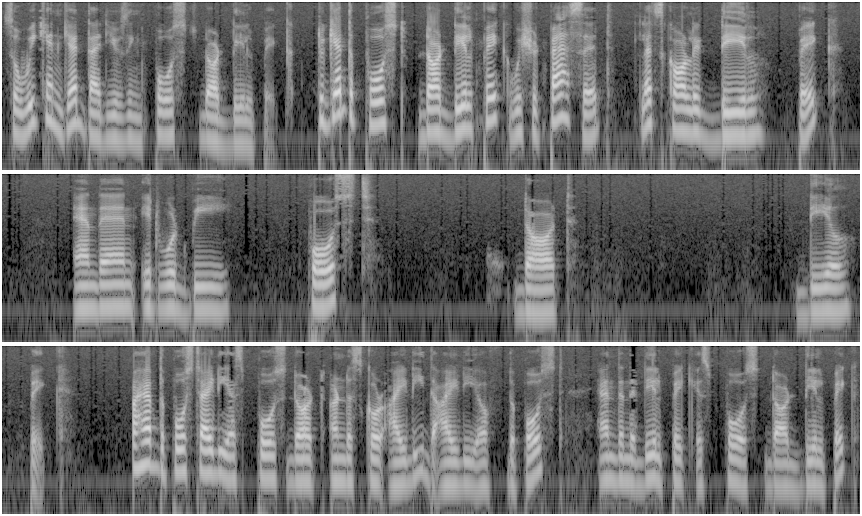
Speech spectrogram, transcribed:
So we can get that using post.dealpick. To get the post.dealpick, we should pass it let's call it deal pick and then it would be post dot deal pick. I have the post ID as post dot underscore ID the ID of the post and then the deal pick is post dot deal pick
